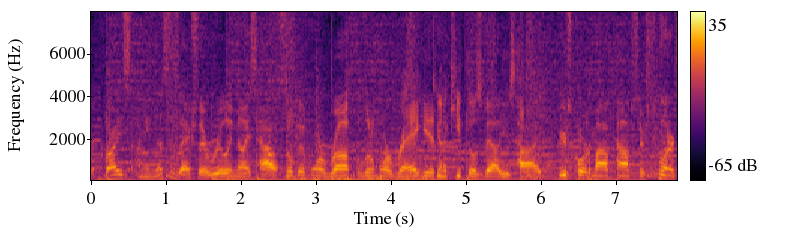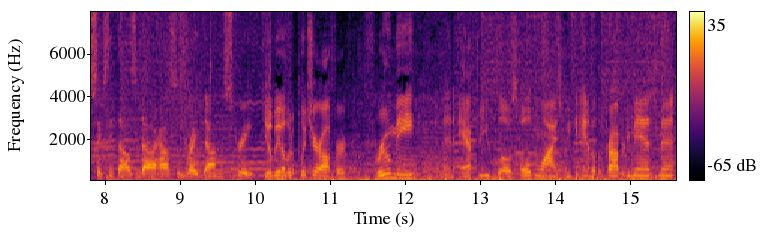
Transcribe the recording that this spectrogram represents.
the price, I mean, this is actually a really nice house. A little bit more rough, a little more ragged. It's gonna keep those values high. Here's quarter mile comps. There's $260,000 houses right down the street. You'll be able to put your offer through me, and then after you close, Holton Wise, we can handle the property management.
